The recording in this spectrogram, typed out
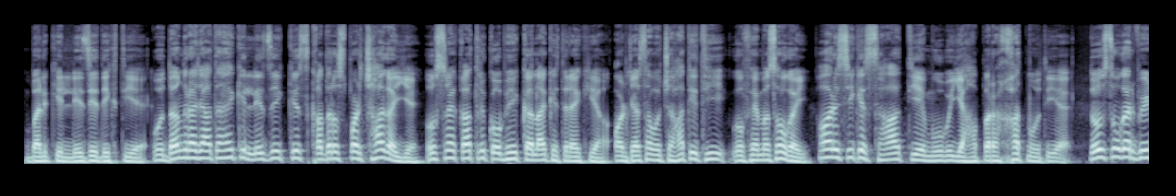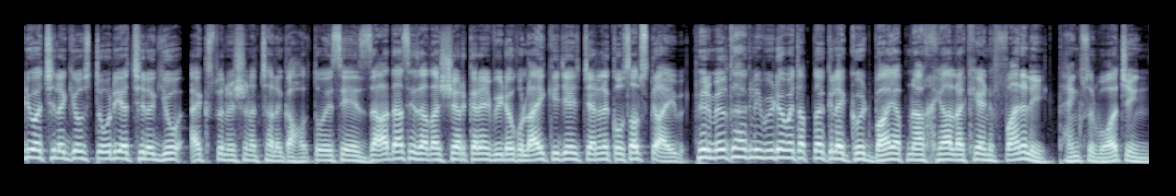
बल्कि लिजी दिखती है। वो दंग रह जाता है कि लिजी किस कदर उस पर छा गई है। उसने कत्ल को भी कला की तरह किया और जैसा वो चाहती थी, वो फ़ेमस हो गई। और इसी के साथ ये मूवी यहाँ पर खत्म होती है। दोस्तों, अगर वीडियो अच्छी लगी हो स्टोरी अच्छी लगी हो एक्सप्लेनेशन अच्छा लगा हो तो इसे ज़्यादा से ज़्यादा शेयर करें। वीडियो को लाइक कीजिए चैनल को सब्सक्राइब फिर मिलता है अगली वीडियो में, तब तक के लिए गुड बाय अपना ख्याल रखें। And finally thanks for watching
